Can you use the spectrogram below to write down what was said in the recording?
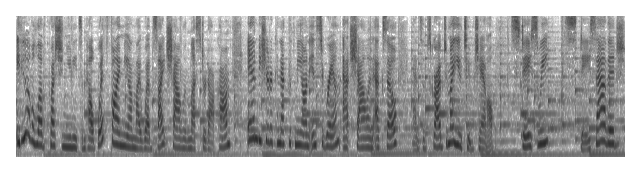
If you have a love question you need some help with, find me on my website, shallonlester.com, and be sure to connect with me on Instagram at shallonxo and subscribe to my YouTube channel. Stay sweet, stay savage.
